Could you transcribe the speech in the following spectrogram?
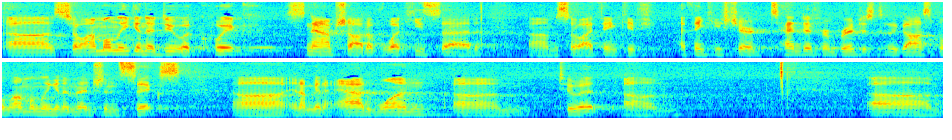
Uh, so, I'm only going to do a quick snapshot of what he said. Um, so I think if I think he shared ten different bridges to the gospel. I'm only going to mention six, uh, and I'm going to add one um, to it. Um, um,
